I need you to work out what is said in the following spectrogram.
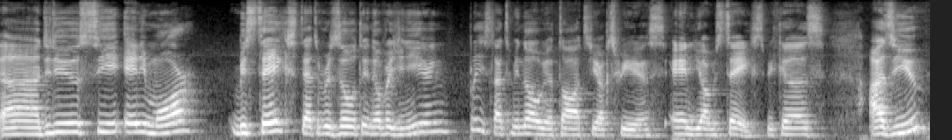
Uh, did you see any more mistakes that result in overengineering? Please let me know your thoughts, your experience and your mistakes because as you,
